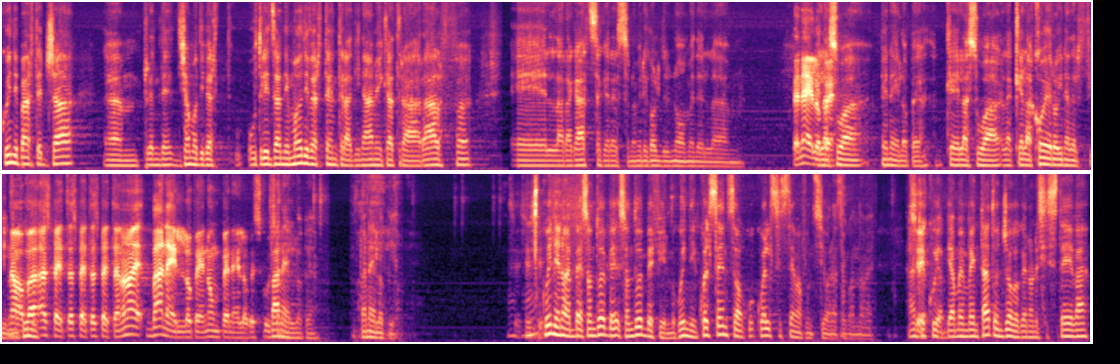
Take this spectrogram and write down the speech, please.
Quindi parte già ehm, prende- diciamo, divert- utilizzando in modo divertente la dinamica tra Ralph e la ragazza che adesso non mi ricordo il nome del, Penelope. della sua Penelope, che è la sua la, che è la coeroina del film. No, Quindi- va- aspetta, aspetta, aspetta. Non è Vanellope, non Penelope, scusa. Vanellope. Vanellope. Sì, sì, sì. Quindi no, è be- sono, due be- sono due bei film, quindi in quel senso que- quel sistema funziona secondo me. Anche Sì. qui abbiamo inventato un gioco che non esisteva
